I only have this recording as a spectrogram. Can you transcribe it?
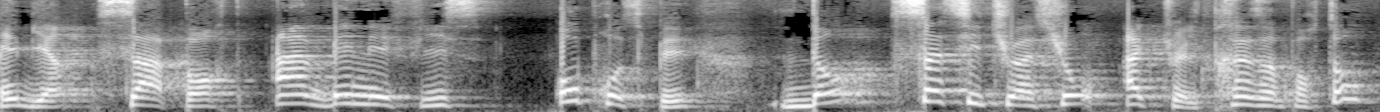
eh bien, ça apporte un bénéfice au prospect dans sa situation actuelle. Très important.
